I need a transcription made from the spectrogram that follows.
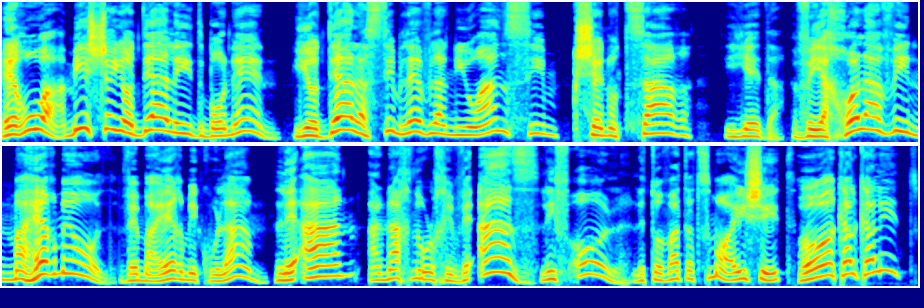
אירוע, מי שיודע להתבונן, יודע לשים לב לניואנסים כשנוצר ידע, ויכול להבין מהר מאוד, ומהר מכולם, לאן אנחנו הולכים, ואז לפעול לטובת עצמו האישית או הכלכלית.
